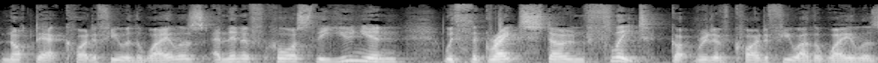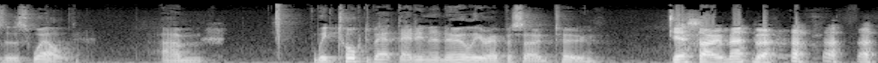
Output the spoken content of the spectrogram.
knocked out quite a few of the whalers. And then, of course, the Union with the Great Stone Fleet got rid of quite a few other whalers as well. Um, we'd talked about that in an earlier episode too. Yes, I remember.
